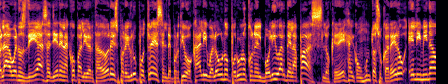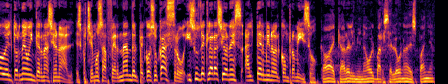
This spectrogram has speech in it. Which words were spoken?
Hola, buenos días. Ayer en la Copa Libertadores por el grupo 3, el Deportivo Cali igualó uno por uno con el Bolívar de La Paz, lo que deja el conjunto azucarero eliminado del torneo internacional. Escuchemos a Fernando el Pecoso Castro y sus declaraciones al término del compromiso. Acaba de quedar eliminado el Barcelona de España,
